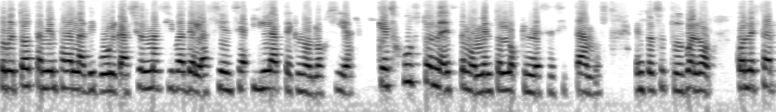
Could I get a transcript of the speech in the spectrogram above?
sobre todo también para la divulgación masiva de la ciencia y la tecnología, que es justo en este momento lo que necesitamos. Entonces, pues bueno, con esta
